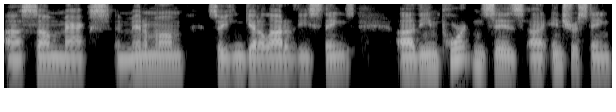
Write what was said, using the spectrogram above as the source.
uh, sum, max, and minimum. So you can get a lot of these things. Uh, the importance is uh, interesting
